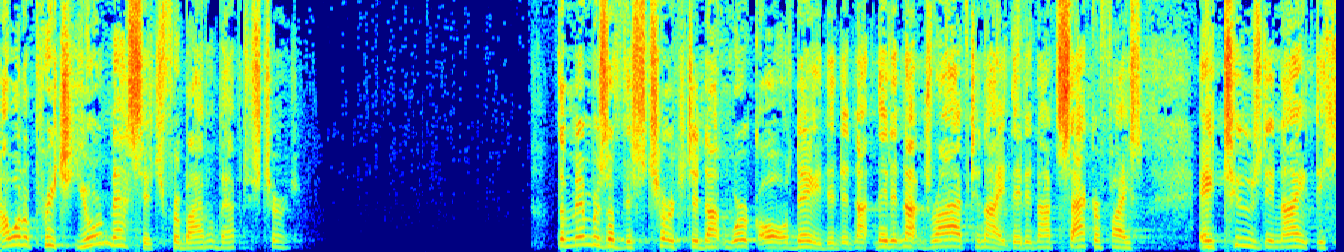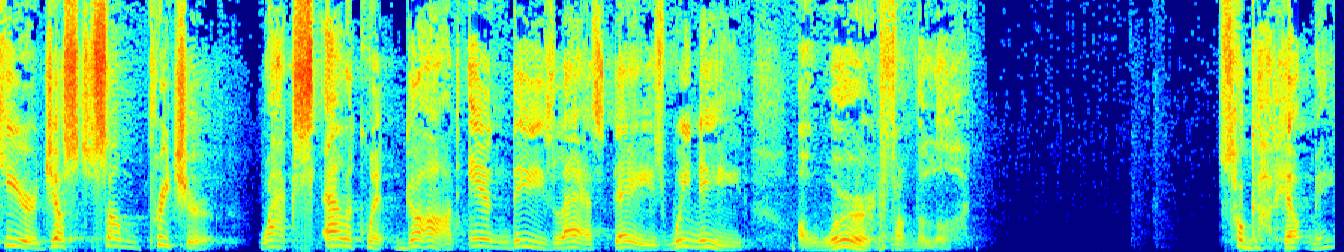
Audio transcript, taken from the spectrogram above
I want to preach your message for Bible Baptist Church. The members of this church did not work all day. They did not, they did not drive tonight. They did not sacrifice a Tuesday night to hear just some preacher wax eloquent. God, in these last days, we need a word from the Lord. So, God, help me.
